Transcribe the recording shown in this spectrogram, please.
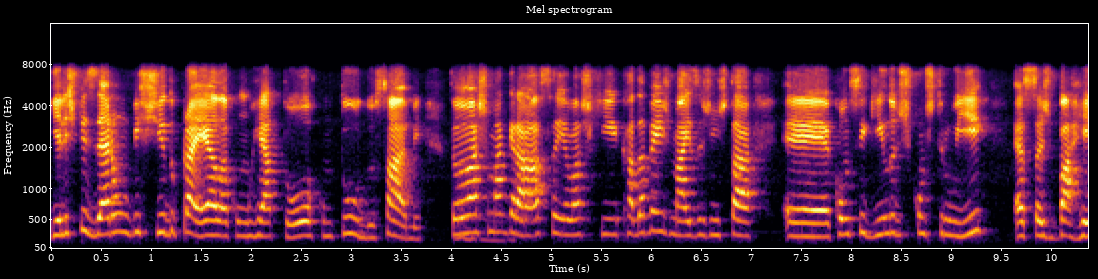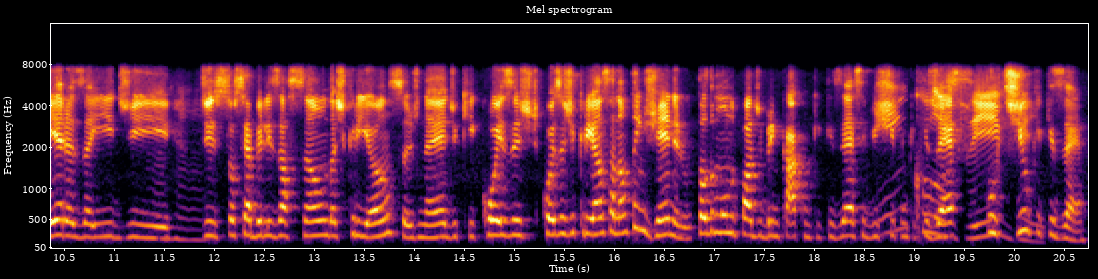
e eles fizeram um vestido para ela com um reator, com tudo, sabe? Então eu acho uma uhum. graça e eu acho que cada vez mais a gente está é, conseguindo desconstruir essas barreiras aí de, uhum. de sociabilização das crianças, né? De que coisas, coisas de criança não tem gênero. Todo mundo pode brincar com o que quiser, se vestir Inclusive, com o que quiser, curtir o que quiser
